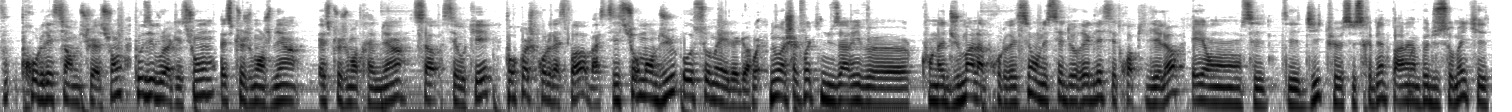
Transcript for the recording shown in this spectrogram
vous progresser en musculation, posez-vous la question est-ce que je mange bien? Est-ce que je m'entraîne bien? Ça, c'est ok. Pourquoi je progresse pas? Bah, C'est sûrement dû au sommeil, les gars. Ouais. Nous, à chaque fois qu'il nous arrive qu'on a du mal à progresser, on essaie de régler ces trois Et on s'était dit que ce serait bien de parler un peu du sommeil qui est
